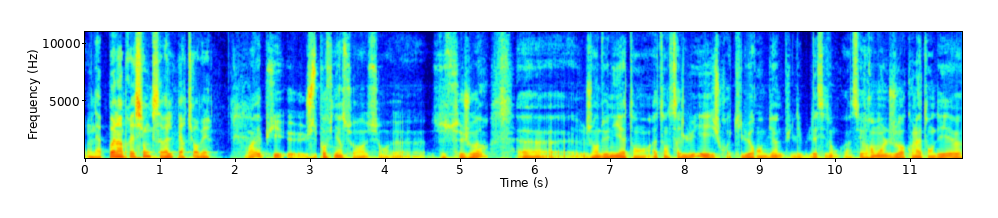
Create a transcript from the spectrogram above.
on n'a pas l'impression que ça va le perturber. Ouais, et puis euh, juste pour finir sur, sur euh, ce, ce joueur, euh, Jean-Denis attend, attend ça de lui et je crois qu'il lui rend bien depuis le début de la saison. C'est vraiment le joueur qu'on attendait euh,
